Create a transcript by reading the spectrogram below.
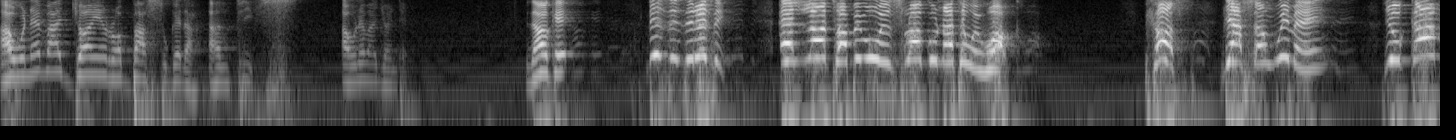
I will never join robbers together and thieves. I will never join them. Is that okay? This is the reason. A lot of people will struggle, nothing will work. Because there are some women, you can't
